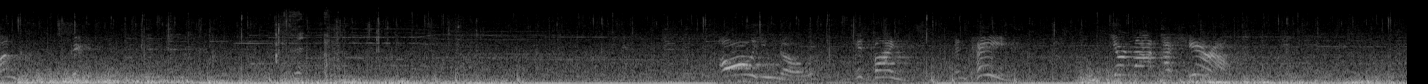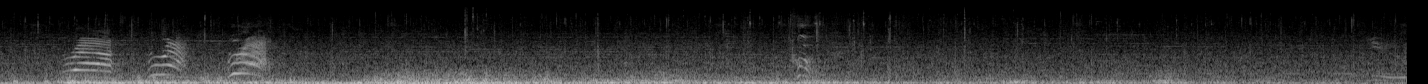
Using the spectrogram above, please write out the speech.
All you know is violence and pain. You're not a hero. Wrath, wrath, wrath! You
